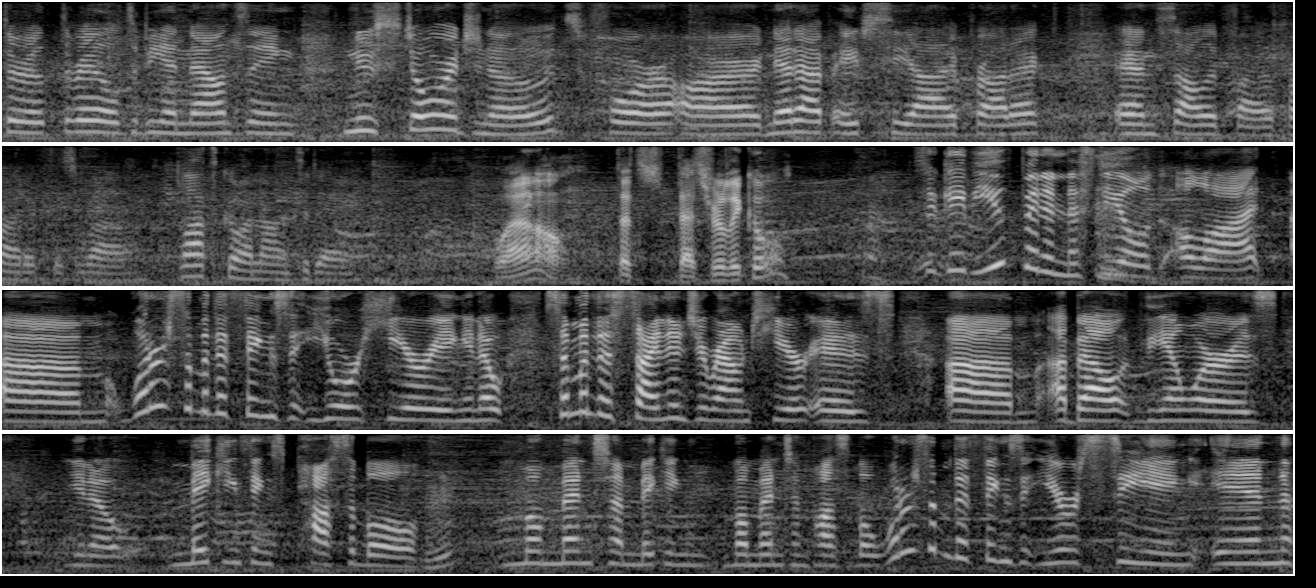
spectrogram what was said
thr thrilled to be announcing new storage nodes for our NetApp HCI product and SolidFire product as well. Lots going on today. Wow, that's, that's really cool. So Gabe, you've been in the field a lot. Um, what are some of the things that you're hearing? You know, some of the signage around here is um, about VMware is you know, making things possible, mm -hmm. momentum, making momentum possible. What are some of the things that you're seeing in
